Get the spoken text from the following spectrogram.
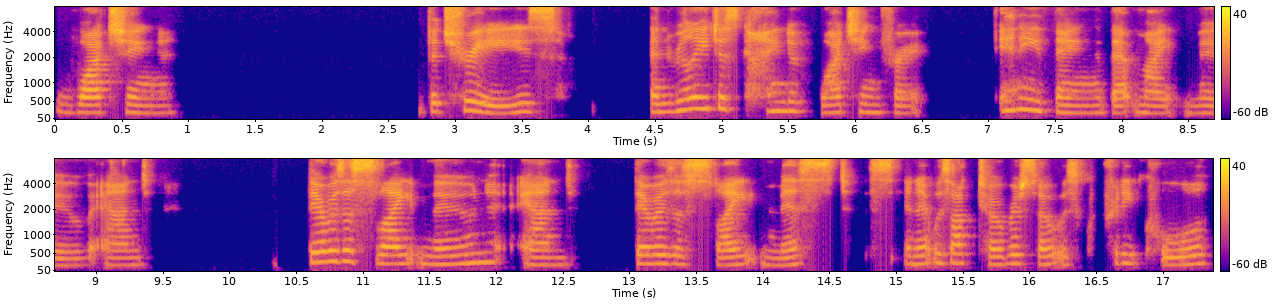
watching the trees and really just kind of watching for anything that might move. And there was a slight moon and there was a slight mist, and it was October, so it was pretty cool.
